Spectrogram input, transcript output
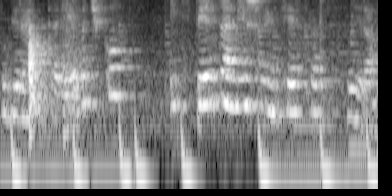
Убираем тарелочку. Теперь замешиваем тесто с сыром.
